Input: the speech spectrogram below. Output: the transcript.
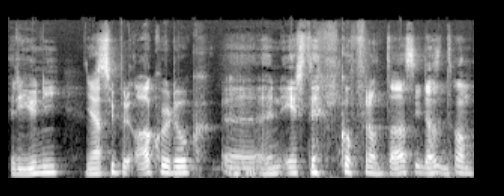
reunie. ja. Super awkward ook. Eh, hun eerste confrontatie, dat is dan...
